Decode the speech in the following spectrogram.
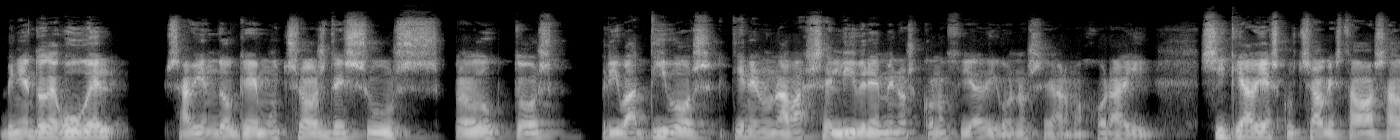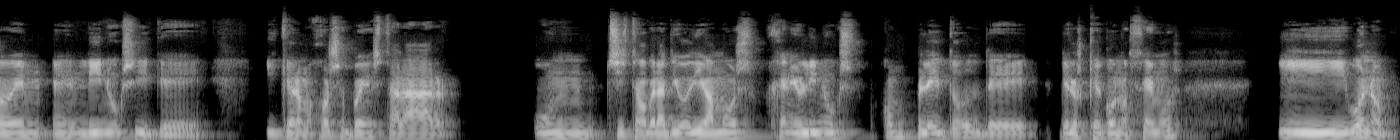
viniendo de Google, sabiendo que muchos de sus productos privativos tienen una base libre menos conocida, digo, no sé, a lo mejor hay, sí que había escuchado que estaba basado en, Linux y que, y que a lo mejor se puede instalar un sistema operativo, digamos, GNU Linux completo de, los que conocemos, Y bueno,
